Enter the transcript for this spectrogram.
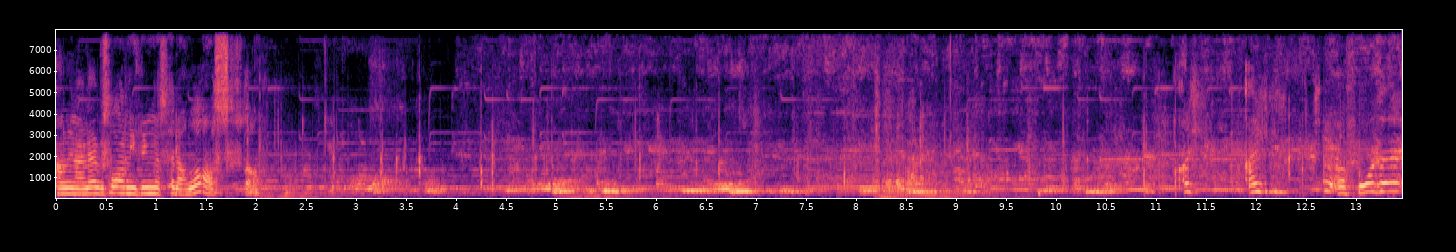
I mean, I never saw anything that said I lost, so. afford that?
